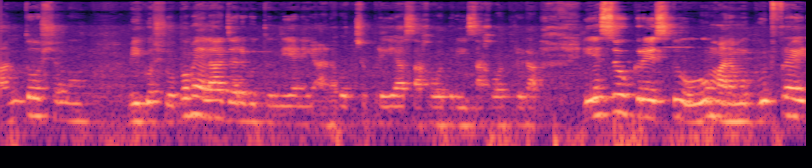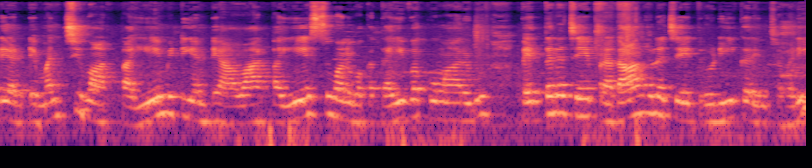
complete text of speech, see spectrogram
సంతోషము? మీకు శుభం ఎలా జరుగుతుంది అని అడగొచ్చు ప్రియ సహోదరి సహోదరుడా. యేసుక్రీస్తు మనము గుడ్ ఫ్రైడే అంటే మంచి వార్త ఏమిటి అంటే ఆ వార్త యేసు అని ఒక దైవ కుమారుడు పెద్దలచే ప్రధానులచే దృఢీకరించబడి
